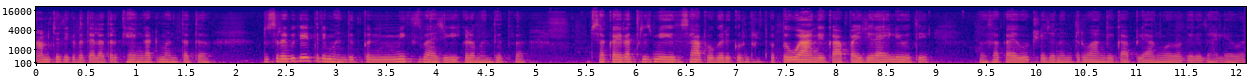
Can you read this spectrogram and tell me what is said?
आमच्या तिकडं त्याला तर खेंगाट म्हणतात. दुसरं बी काहीतरी म्हणतात पण मिक्स भाजी इकडं म्हणतात का सकाळी रात्रीच मी साप वगैरे करून ठेवतो फक्त वांगे कापायचे राहिले होते. सकाळी उठल्याच्या नंतर वांगे कापले आंघोळ वगैरे झाल्यावर.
